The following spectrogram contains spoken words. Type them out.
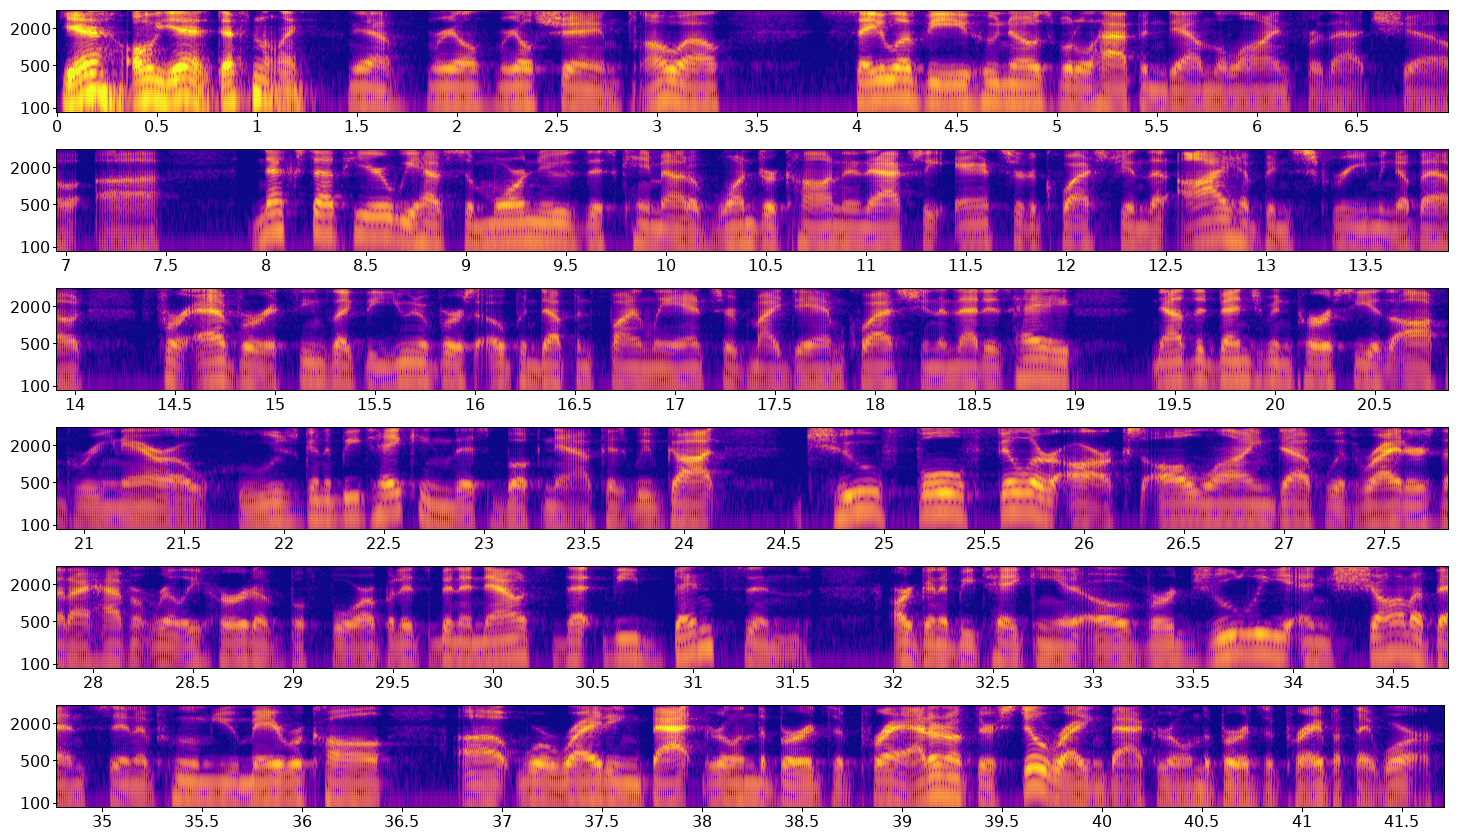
Yeah, oh yeah, definitely. Yeah, real, real shame. Oh well. Say la vie, who knows what'll happen down the line for that show. Uh, next up here, we have some more news. This came out of WonderCon and it actually answered a question that I have been screaming about forever. It seems like the universe opened up and finally answered my damn question, and that is hey, now that Benjamin Percy is off Green Arrow, who's going to be taking this book now? Because we've got two full filler arcs all lined up with writers that I haven't really heard of before, but it's been announced that the Bensons are going to be taking it over. Julie and Shawna Benson, of whom you may recall, uh, were writing Batgirl and the Birds of Prey. I don't know if they're still writing Batgirl and the Birds of Prey, but they were.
